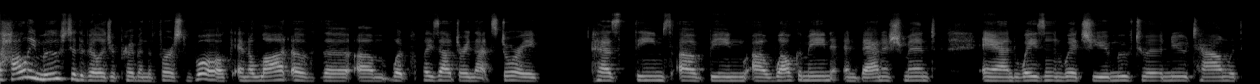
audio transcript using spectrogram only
Holly moves to the village of Primm in the first book, and a lot of the um, what plays out during that story has themes of being uh, welcoming and banishment and ways in which you move to a new town with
